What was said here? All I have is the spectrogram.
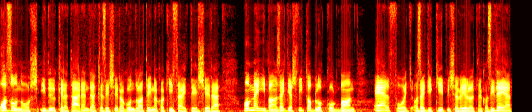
azonos időkeret áll rendelkezésére a gondolatainak a kifejtésére. Amennyiben az egyes vitablokkokban elfogy az egyik képviselőjelöltnek az ideje,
